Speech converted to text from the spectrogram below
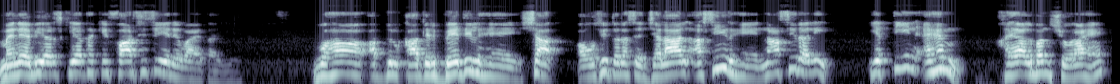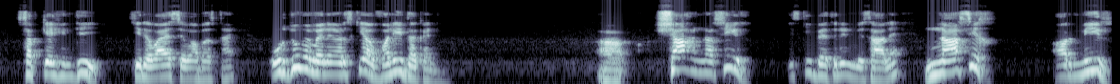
मैंने अभी अर्ज़ किया था कि फ़ारसी से ये रिवायत आई है। वहाँ अब्दुल कादिर बेदिल हैं, शाह, और उसी तरह से जलाल असीर हैं, नासिर अली। ये तीन अहम ख्यालबंद शोरा हैं, सबके हिंदी की रवायत से वाबस्ता हैं। उर्दू में मैंने अर्ज़ किया वली दकनी शाह नसीर, इसकी बेहतरीन मिसाल है। नासिक और मीर।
